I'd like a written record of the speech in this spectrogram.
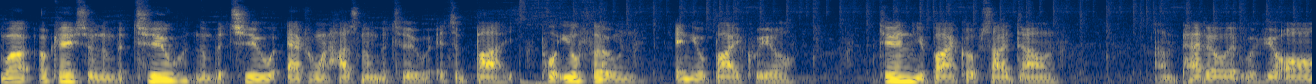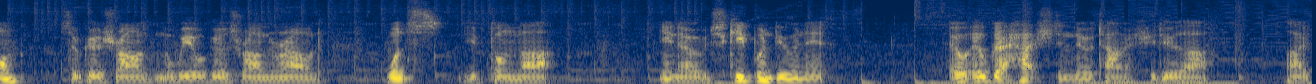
Well, okay, so number two, number two, everyone has number two. It's a bike. Put your phone in your bike wheel, turn your bike upside down, and pedal it with your arm so it goes round and the wheel goes round and round. Once you've done that, you know, just keep on doing it. It'll, it'll get hatched in no time if you do that. Like,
